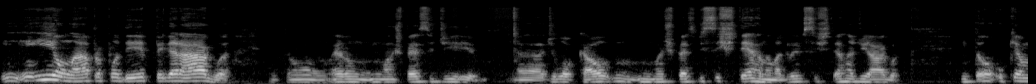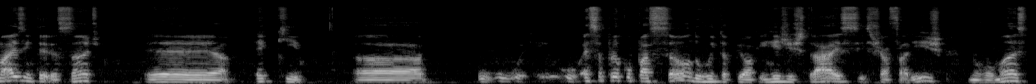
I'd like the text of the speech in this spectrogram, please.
iam lá para poder pegar água. Então, era uma espécie de, uh, de local, uma espécie de cisterna, uma grande cisterna de água. Então, o que é mais interessante é, é que uh, o, o, essa preocupação do Rui Tapioca em registrar esse chafariz no romance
